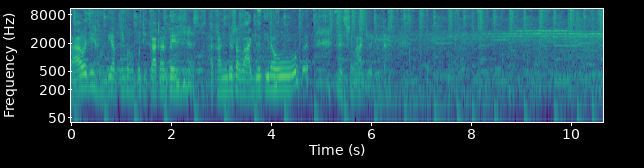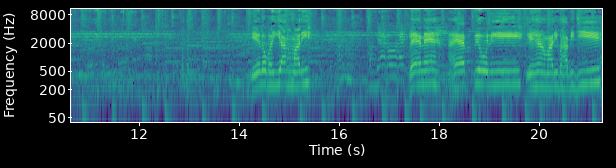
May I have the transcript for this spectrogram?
लाओ जी हम भी अपनी बहू को टीका कर दें। अखंड सौभाग्यवती रहो। सौभाग्यवती बेटा। ये लो भैया हमारी बहने हैप्पी होली। ये है हमारी भाभी जी।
